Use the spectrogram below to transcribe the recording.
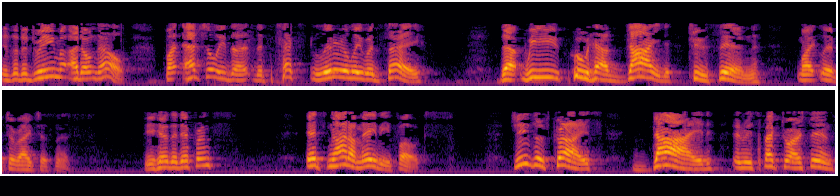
Is it a dream? I don't know. But actually, the, the text literally would say that we who have died to sin might live to righteousness. Do you hear the difference? It's not a maybe, folks. Jesus Christ died in respect to our sins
